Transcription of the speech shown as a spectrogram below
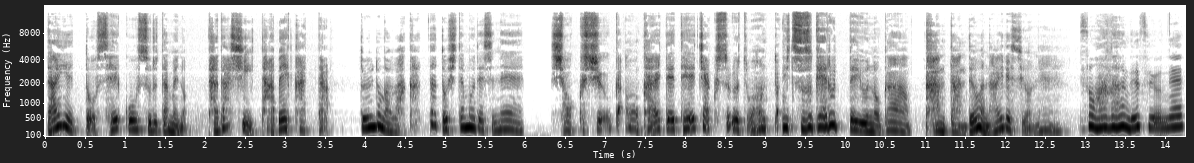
ダイエットを成功するための正しい食べ方というのが分かったとしてもですね、食習慣を変えて定着する本当に続けるっていうのが簡単ではないですよね。そうなんですよね。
